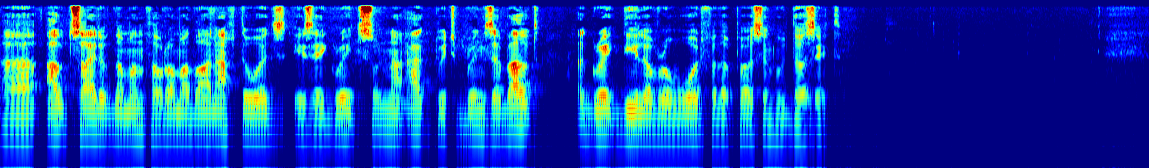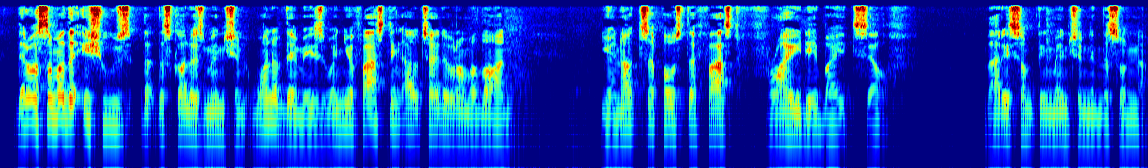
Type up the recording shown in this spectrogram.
uh, outside of the month of Ramadan afterwards is a great sunnah act which brings about a great deal of reward for the person who does it. There are some other issues that the scholars mention. One of them is when you're fasting outside of Ramadan, you're not supposed to fast Friday by itself. That is something mentioned in the Sunnah.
